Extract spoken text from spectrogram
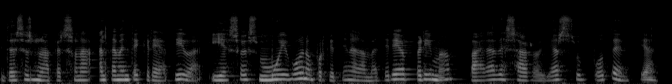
Entonces es una persona altamente creativa y eso es muy bueno porque tiene la materia prima para desarrollar su potencial.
